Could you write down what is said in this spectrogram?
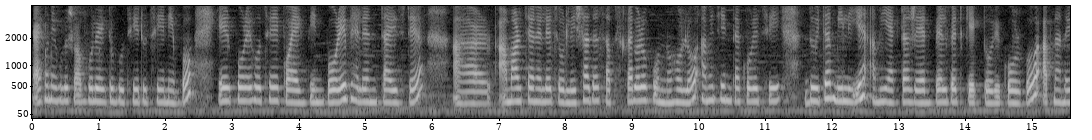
এখন এগুলো সবগুলো একটু গুছিয়ে টুছিয়ে নেব। এরপরে হচ্ছে কয়েকদিন পরে ভ্যালেন্টাইন্স ডে আর আমার চ্যানেলে চল্লিশ হাজার সাবস্ক্রাইবারও পূর্ণ হলো। আমি চিন্তা করেছি দুইটা মিলিয়ে আমি একটা রেড ভেলভেট কেক তৈরি করব আপনাদের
